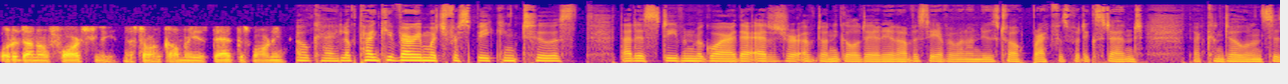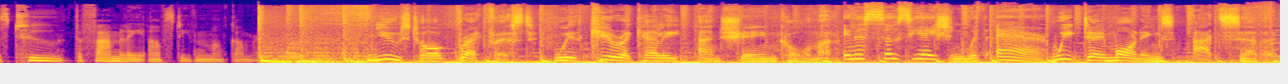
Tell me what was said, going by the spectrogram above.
other than unfortunately Mr. Montgomery is dead this morning. Okay, look, thank you very much for speaking to us. That is Stephen Maguire, the editor of Donegal Daily, and obviously everyone on Newstalk Breakfast would extend their condolences to the family of Stephen Montgomery. Newstalk Breakfast with Ciara Kelly and Shane Coleman. In association with AIR. Weekday mornings at 7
